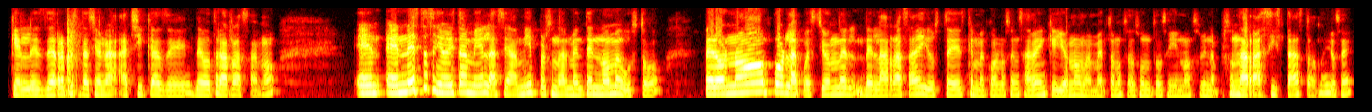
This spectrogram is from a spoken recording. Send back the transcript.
que les dé representación a, chicas de, de, otra raza, ¿no? En, en esta señorita Miel, a mí personalmente no me gustó, pero no por la cuestión de, la raza, y ustedes que me conocen saben que yo no me meto en los asuntos y no soy una persona racista, hasta donde yo sé,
